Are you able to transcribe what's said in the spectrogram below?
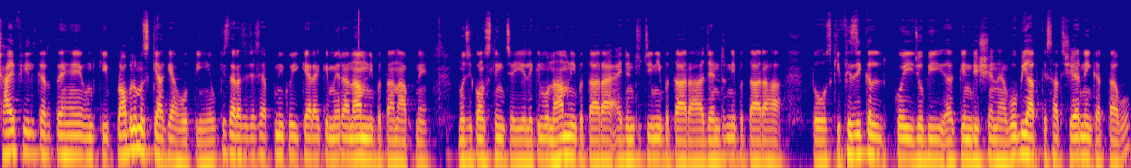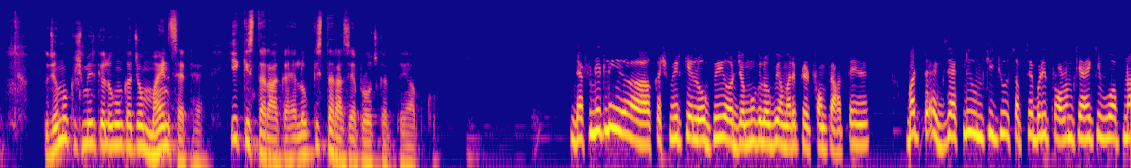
شائع فیل کرتے ہیں ان کی پرابلمز کیا کیا ہوتی ہیں وہ کس طرح سے جیسے اپنی کوئی کہہ رہا ہے کہ میرا نام نہیں بتانا آپ نے مجھے کاؤنسلنگ چاہیے لیکن وہ نام نہیں بتا رہا آئیڈینٹی نہیں بتا رہا جینڈر نہیں بتا رہا تو اس کی فزیکل کوئی جو بھی کنڈیشن uh, ہے وہ بھی آپ کے ساتھ شیئر نہیں کرتا وہ تو جموں کشمیر کے لوگوں کا جو مائنڈ سیٹ ہے یہ کس طرح کا ہے لوگ کس طرح سے اپروچ کرتے ہیں آپ کو ڈیفینیٹلی کشمیر uh, کے لوگ بھی اور جموں کے لوگ بھی ہمارے پلیٹ فارم پہ آتے ہیں بٹ ایگزیکٹلی ان کی جو سب سے بڑی پرابلم کیا ہے کہ وہ اپنا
